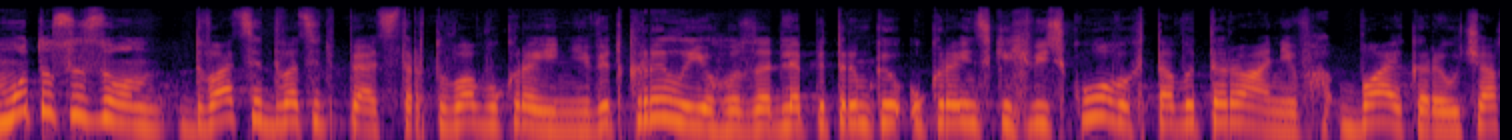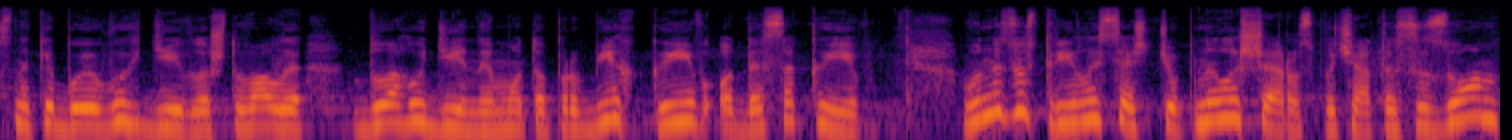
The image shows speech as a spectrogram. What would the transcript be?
Мотосезон 2025 стартував в Україні. Відкрили його задля підтримки українських військових та ветеранів. Байкери, учасники бойових дій, влаштували благодійний мотопробіг Київ-Одеса-Київ. Вони зустрілися, щоб не лише розпочати сезон,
